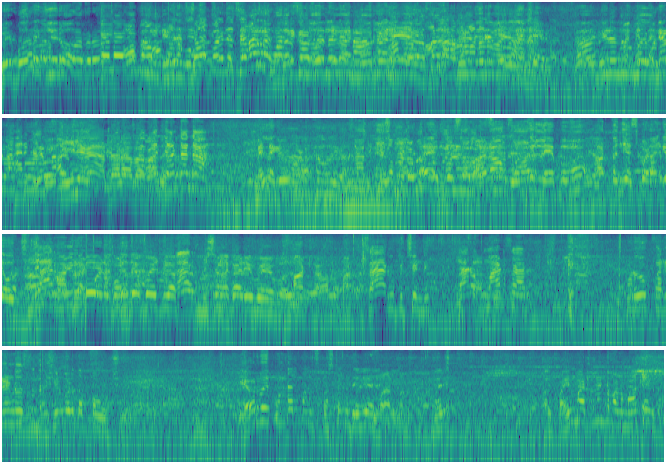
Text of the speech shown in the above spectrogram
మీరు పోతే జీరో. లేపము అర్థం చేసుకోవడానికి వచ్చింది. చూపించండి. మాట సార్. ఇప్పుడు పన్నెండు వస్తుంది. మిషన్ కూడా తప్పవచ్చు ఎవరి వైపు ఉండాలి మనకు స్పష్టంగా తెలియాలి. మరి వాళ్ళ పైన మాట్లాడంటే మనం మాట్లాడదాం.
